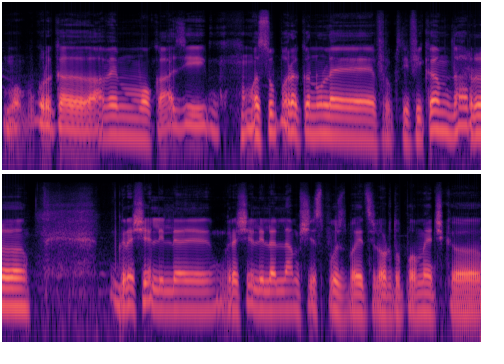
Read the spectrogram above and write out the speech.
Mă bucur că avem ocazii, mă supără că nu le fructificăm, dar uh, greșelile, greșelile le-am și spus băieților după meci că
